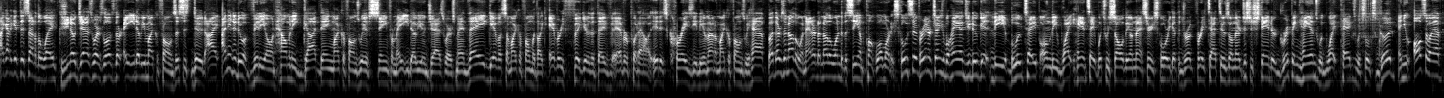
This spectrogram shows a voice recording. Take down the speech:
I gotta get this out of the way, because you know Jazwares loves their AEW microphones. This is, dude, I, I need to do a video on how many goddamn microphones we have seen from AEW and Jazwares, man. They give us a microphone with like every figure that they've ever put out. It is crazy the amount of microphones we have, but there's another one. Added another one to the CM Punk Walmart exclusive. For interchangeable hands, you do get the blue tape on the white hand tape, which we saw with the Unmatched Series 4. You got the drug-free tattoos on there. Just your standard gripping hands with white pegs, which looks good. And you also have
